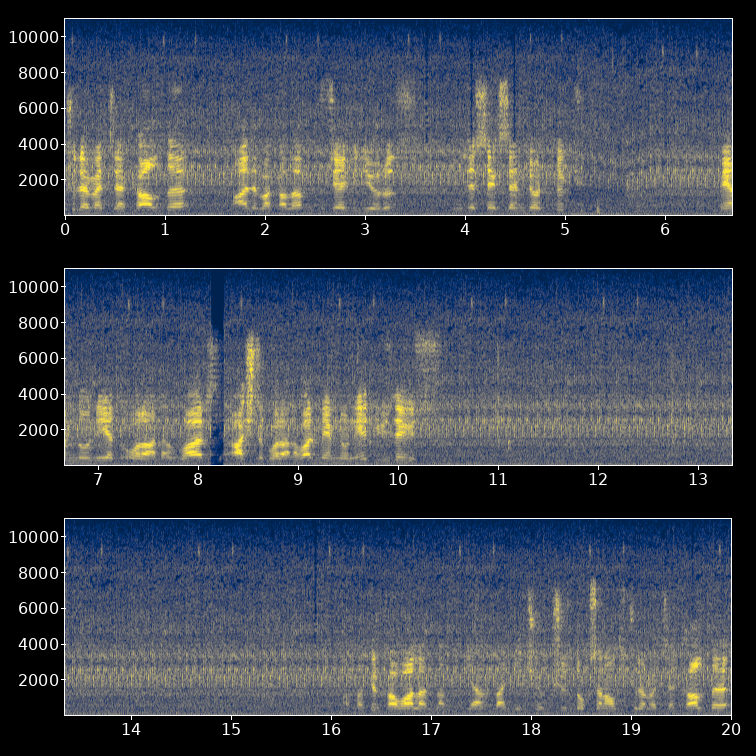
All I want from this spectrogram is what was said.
kilometre kaldı. Hadi bakalım. Güzel gidiyoruz. %84'lük memnuniyet oranı var. Açlık oranı var. Memnuniyet %100. Atatürk Havaalanı'ndan yanından geçiyormuşuz. 96 kilometre kaldı.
